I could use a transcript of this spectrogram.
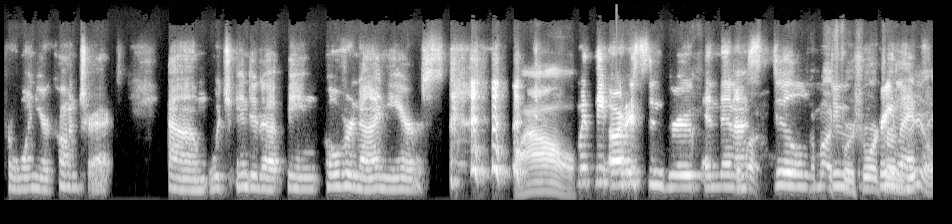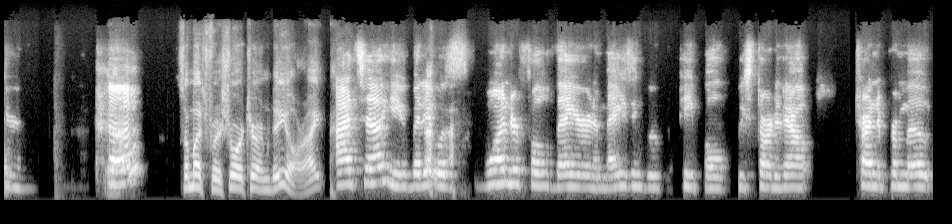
for one year contract, um, which ended up being over nine years. Wow. with the artisan group. And then so I still so much do for a short term deal. Here. Huh? So much for a short term deal, right? I tell you, but it was wonderful. They are an amazing group of people. We started out trying to promote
